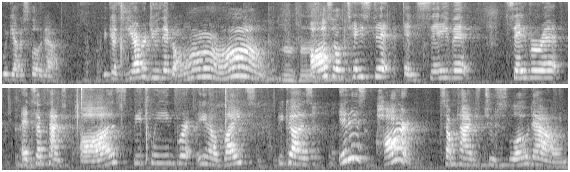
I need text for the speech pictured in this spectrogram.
we gotta slow down. Because did you ever do that, go, "Mm-mm." Also, taste it and save it, savor it, and sometimes pause between, you know, bites, because it is hard sometimes to slow down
